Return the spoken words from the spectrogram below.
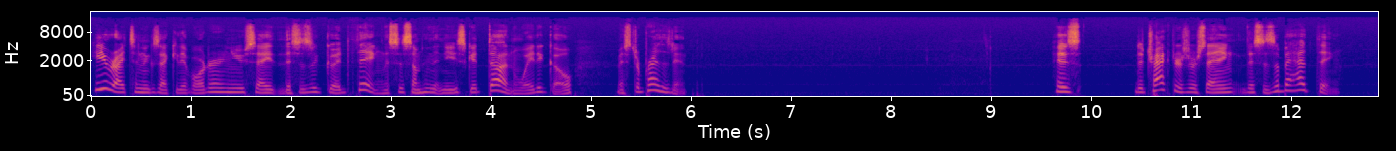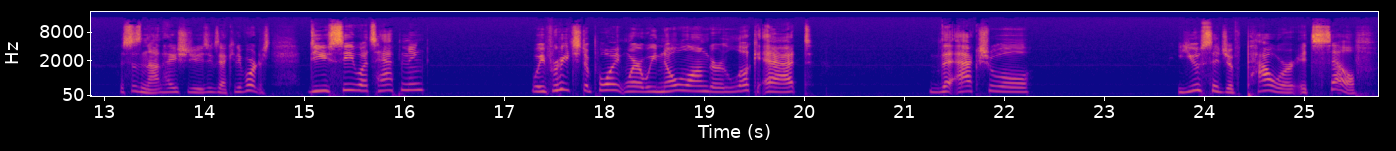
He writes an executive order, and you say, This is a good thing. This is something that needs to get done. Way to go, Mr. President. His detractors are saying, This is a bad thing. This is not how you should use executive orders. Do you see what's happening? We've reached a point where we no longer look at the actual usage of power itself.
